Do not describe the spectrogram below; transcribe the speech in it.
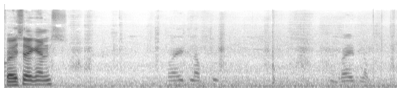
five seconds right left right left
